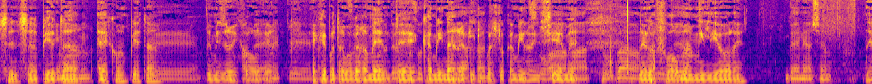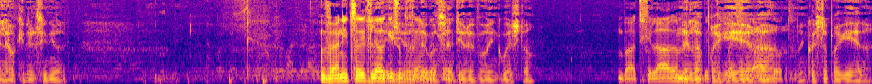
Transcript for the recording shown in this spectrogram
senza pietà e con pietà e misericordia. e che potremo veramente camminare tutto questo cammino insieme nella forma migliore. Negli occhi del Signore. Io devo sentire voi in questo? Nella preghiera, in questa preghiera,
